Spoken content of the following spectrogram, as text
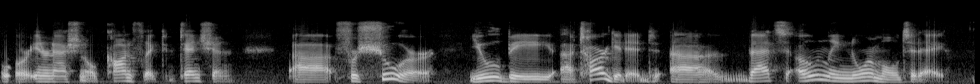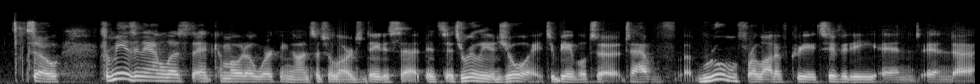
or international conflict and tension, uh, for sure you'll be uh, targeted. Uh, that's only normal today. So, for me as an analyst at Comodo, working on such a large data set, it's it's really a joy to be able to to have room for a lot of creativity and and uh,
